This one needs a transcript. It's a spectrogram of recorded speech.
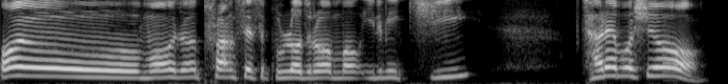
어유, 뭐, 저, 프랑스에서 굴러들어, 뭐, 이름이 기? 잘해보시오.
